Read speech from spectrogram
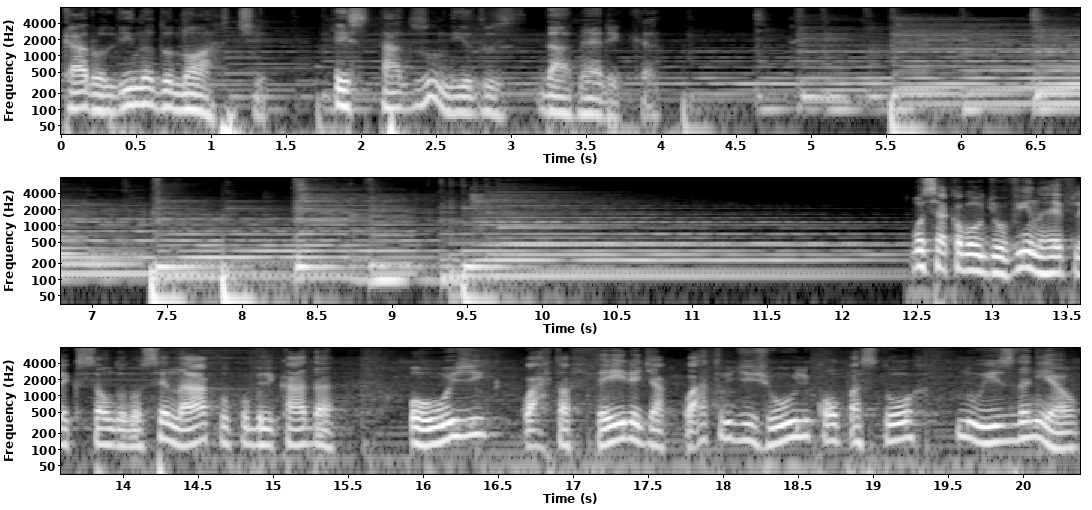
Carolina do Norte, Estados Unidos da América. Você acabou de ouvir na reflexão do Nocenáculo, publicada hoje, quarta-feira, dia 4 de julho, com o pastor Luiz Daniel.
